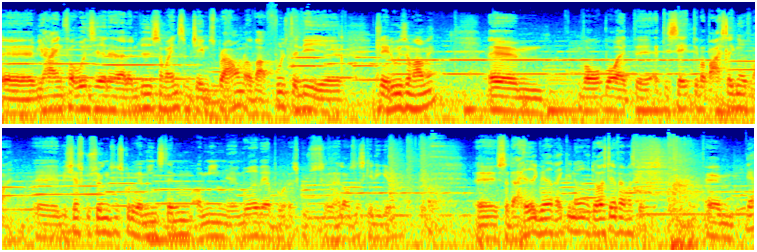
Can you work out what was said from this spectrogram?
øh, vi har en fra Odense her, der hedder Allan Hvide, som var inde som James Brown, og var fuldstændig øh, klædt ud som ham, ikke? Øh, hvor hvor at, øh, at det, sagde, det var bare slet ikke noget for mig. Øh, hvis jeg skulle synge, så skulle det være min stemme og min øh, måde at være på, der skulle øh, have lov til at skinne igennem. Øh, så der havde ikke været rigtig noget, og det var også derfor, jeg var skeptisk. Øh, ja,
